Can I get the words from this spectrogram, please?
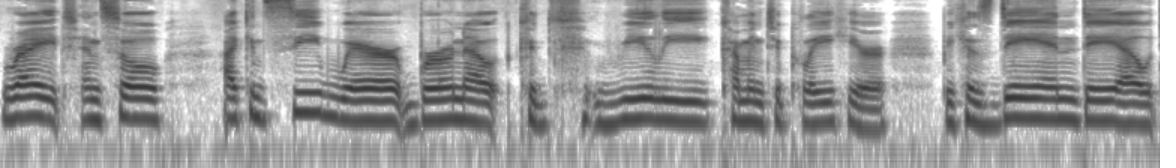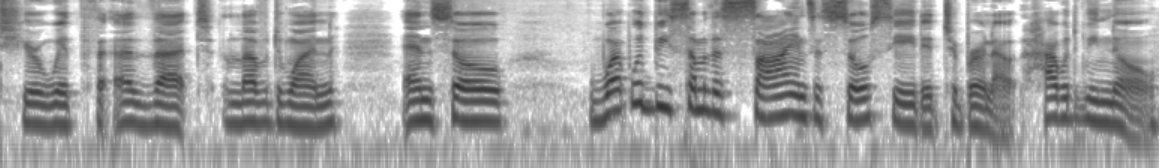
Right. And so I can see where burnout could really come into play here because day in, day out, you're with uh, that loved one. And so, what would be some of the signs associated to burnout? How would we know?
